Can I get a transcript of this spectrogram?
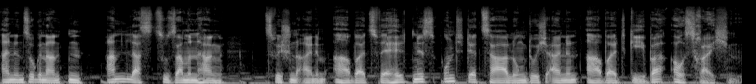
einen sogenannten Anlasszusammenhang zwischen einem Arbeitsverhältnis und der Zahlung durch einen Arbeitgeber ausreichen.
